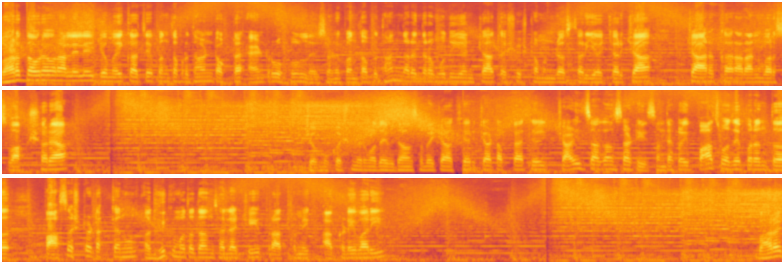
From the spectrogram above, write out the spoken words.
भारत दौऱ्यावर आलेले जमैकाचे पंतप्रधान डॉक्टर अँड्रू होलनेस आणि पंतप्रधान नरेंद्र मोदी यांच्यात शिष्टमंडळस्तरीय चर्चा चार करारांवर स्वाक्षऱ्या. जम्मू काश्मीरमध्ये विधानसभेच्या अखेरच्या टप्प्यातील चाळीस जागांसाठी संध्याकाळी पाच वाजेपर्यंत पासष्ट टक्क्यांहून अधिक मतदान झाल्याची प्राथमिक आकडेवारी. भारत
